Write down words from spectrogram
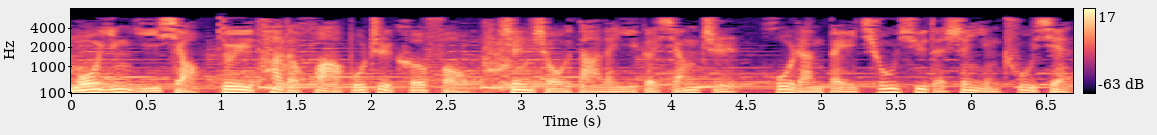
魔婴一笑，对他的话不置可否，伸手打了一个响指。忽然，北秋虚的身影出现，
